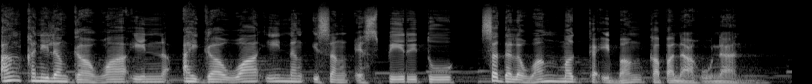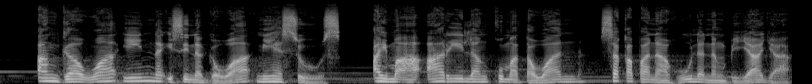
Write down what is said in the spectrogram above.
Ang kanilang gawain ay gawain ng isang espiritu sa dalawang magkaibang kapanahunan. Ang gawain na isinagawa ni Jesus ay maaari lang kumatawan sa kapanahunan ng biyaya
